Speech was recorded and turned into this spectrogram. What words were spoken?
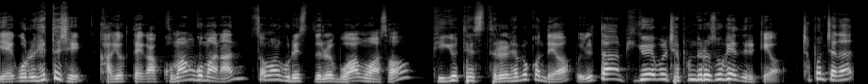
예고를 했듯이 가격대가 고만고만한 써멀 그리스들을 모아 모아서 비교 테스트를 해볼 건데요. 뭐 일단 비교해볼 제품들을 소개해 드릴게요. 첫 번째는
